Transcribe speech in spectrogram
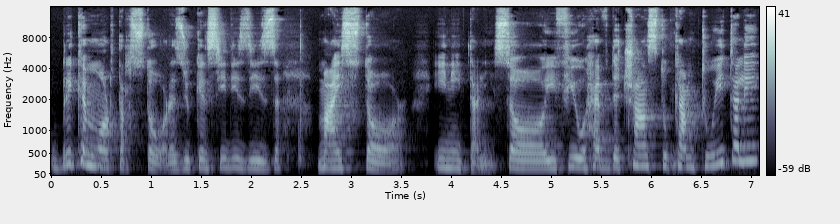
brick and mortar store. As you can see, this is my store in Italy. So if you have the chance to come to Italy,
